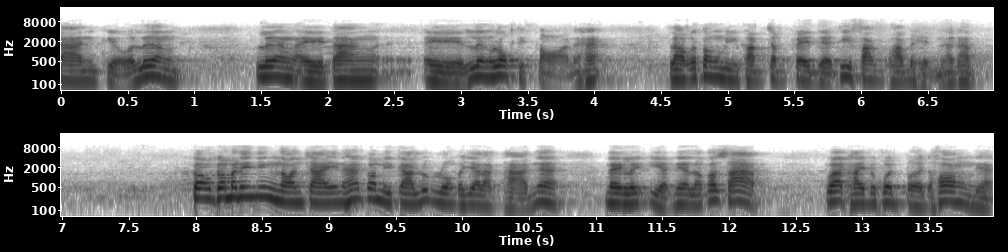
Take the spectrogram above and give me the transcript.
การเกี่ยวเรื่องเรื่องไอ้ทางไอ้เรื่องโรคติดต่อนะฮะเราก็ต้องมีความจำเป็นเดี๋ยวที่ฟังความเห็นนะครับ ก็ก็ไม่ได้นิ่งนอนใจนะฮะก็มีการรวบรวมพยานหลักฐานเนี่ยในละเอียดเนี่ยเราก็ทราบว่าใครเป็นคนเปิดห้องเนี่ย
